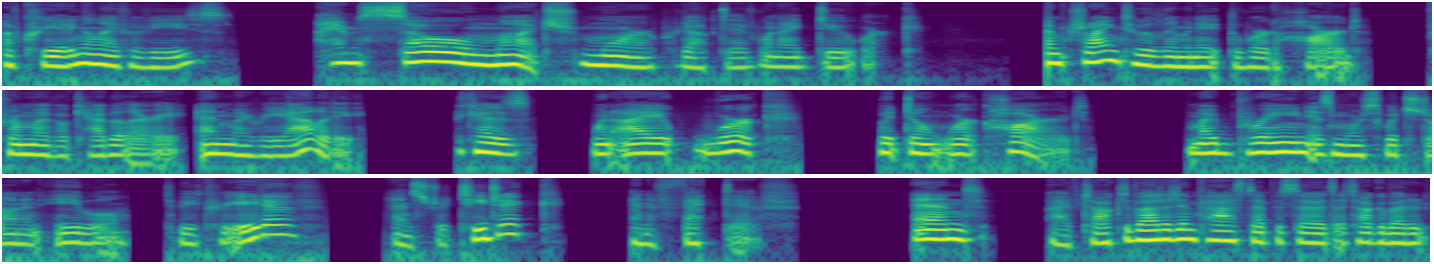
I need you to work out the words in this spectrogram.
of creating a life of ease, I am so much more productive when I do work. I'm trying to eliminate the word hard from my vocabulary and my reality because when I work but don't work hard, my brain is more switched on and able to be creative and strategic and effective. And I've talked about it in past episodes. I talk about it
